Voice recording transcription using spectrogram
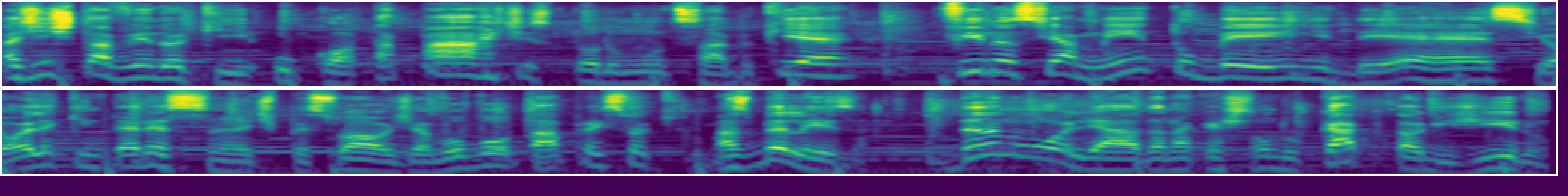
a gente está vendo aqui o cota partes, que todo mundo sabe o que é, financiamento BNDES, olha que interessante, pessoal, já vou voltar para isso aqui. Mas beleza, dando uma olhada na questão do capital de giro,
